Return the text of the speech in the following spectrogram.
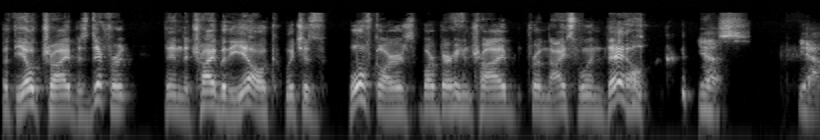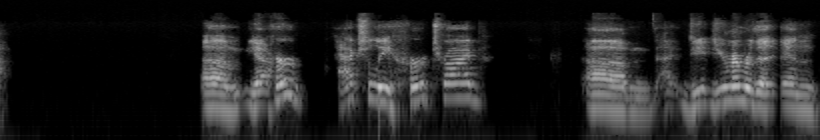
but the Elk tribe is different than the tribe of the Elk, which is Wulfgar's barbarian tribe from the Icewind Dale. Yes. Yeah. Um, yeah, her actually her tribe. Um, do you, do you remember the in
